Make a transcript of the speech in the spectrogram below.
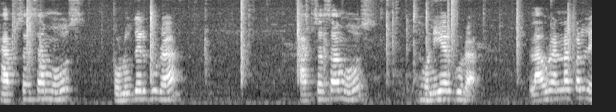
হাফ চা চামচ হলুদের গুঁড়া। হাফ চা চামচ ধনিয়ার গুঁড়া। লাউ রান্না করলে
